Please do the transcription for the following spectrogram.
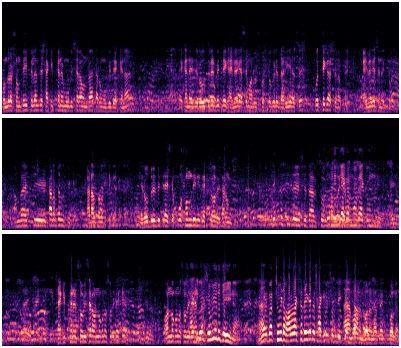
বন্ধুরা শুনতেই পেলেন যে শাকিব খানের মুভি ছাড়া ওনারা কারও মুভি দেখে না। এখানে এই যে রৌদ্রের ভিতরে ঘাইমে গেছে মানুষ কষ্ট করে দাঁড়িয়ে আছে। কোথেকে আসেন আপনি? ঘাইমে গেছেন একদম? আমরা হচ্ছি কাটাতলা থেকে। কাঁঠালতলার থেকে। এই রৌদ্রের ভিতরে আজকে প্রথম দিনই দেখতে হবে কারণ কি? দেখতেছি যে সে তার ছবি ভালো লাগে দেখার মজা একটা তাই। শাকিব খানের ছবি ছাড়া অন্য কোনো ছবি দেখেন? অন্য কোনো ছবি দেখেন? ছবিও তো দেখি না। বরবাদ ছবিটা ভালো লাগছে দেখে তো সাকিবের ছবি দেখতে হ্যাঁ বলেন বলেন আপনি একটু বলেন।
